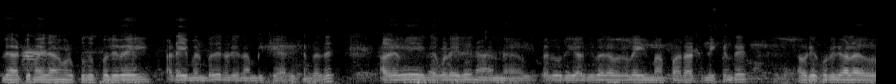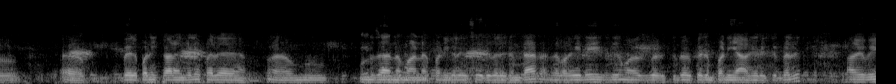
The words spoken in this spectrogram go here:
விளையாட்டு மைதானம் ஒரு புதுப்பொலிவை அடையும் என்பது என்னுடைய நம்பிக்கையாக இருக்கின்றது. ஆகவே இந்த வேளையிலே நான் கல்லூரி அதிபர் அவர்களை நான் பாராட்டி நிற்கின்றேன். அவருடைய குறுகால வேறு பணிக்காலங்களில் பல முன்னுதாரணமான பணிகளை செய்து வருகின்றார். அந்த வகையிலே இதுவும் அவர்களுக்கு ஒரு பெரும் பணியாக இருக்கின்றது. ஆகவே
